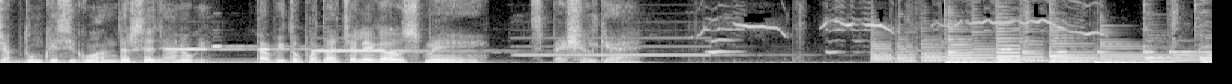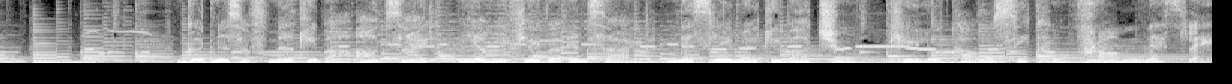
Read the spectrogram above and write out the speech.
जब तुम किसी को अंदर से जानोगे तभी तो पता चलेगा उसमें स्पेशल क्या है। Goodness of Milky Bar outside, yummy flavor inside. Nestle Milky Bar Chew. Khelo khao seekho. From Nestle.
